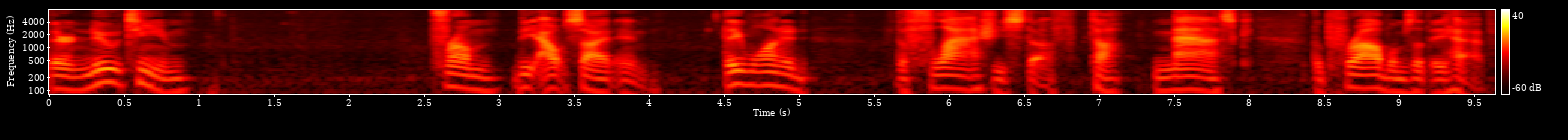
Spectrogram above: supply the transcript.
their new team from the outside in. They wanted the flashy stuff to mask the problems that they have.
